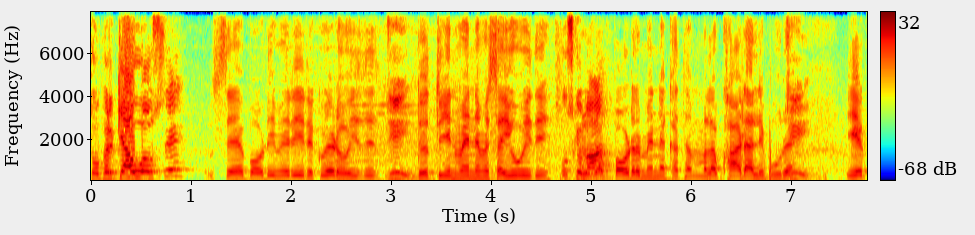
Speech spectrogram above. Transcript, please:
तो फिर क्या हुआ उससे? उससे बॉडी मेरी रिक्वेड हुई थी। जी। दो तीन महीने में सही हुई थी। उसके बाद? पाउडर मैंने खत्म मतलब खा डाले पूरे जी। एक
